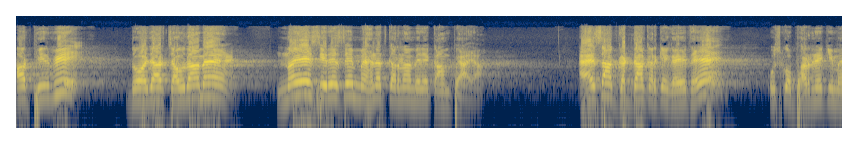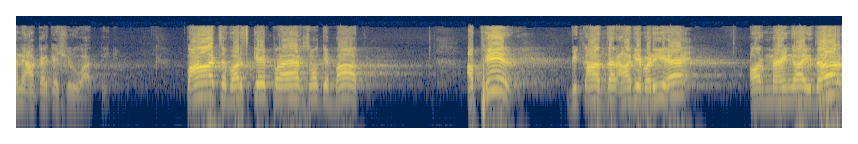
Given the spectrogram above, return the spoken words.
और फिर भी 2014 में नए सिरे से मेहनत करना मेरे काम पे आया। ऐसा गड्ढा करके गए थे, उसको भरने की मैंने आकर के शुरुआत की। पाँच वर्ष के प्रयासों के बाद अब फिर विकास दर आगे बढ़ी है और महँगाई दर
